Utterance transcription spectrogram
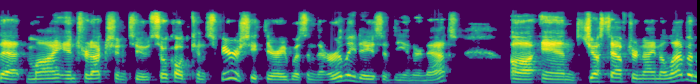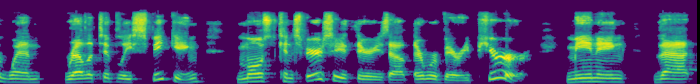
that my introduction to so-called conspiracy theory was in the early days of the internet. Uh, and just after 9 11, when relatively speaking, most conspiracy theories out there were very pure. meaning that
